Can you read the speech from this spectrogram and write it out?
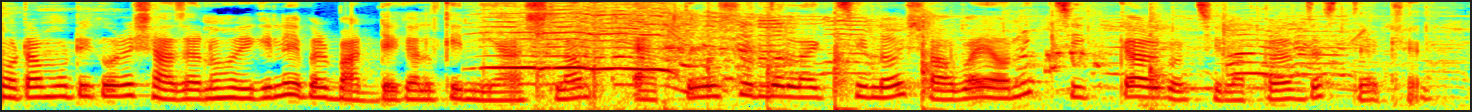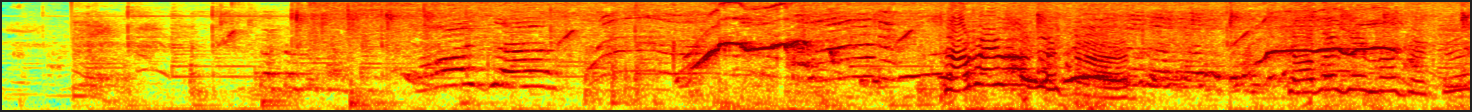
মোটামুটি করে সাজানো হয়ে গেলে এবার বার্থডে গার্লকে নিয়ে আসলাম। এত সুন্দর লাগছিল সবাই অনেক চিৎকার করছিল আপনারা জাস্ট দেখেন। সবাই মজা কর। সবাই যে মজা কর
